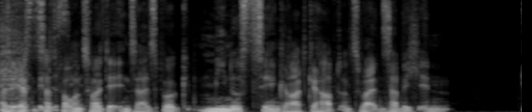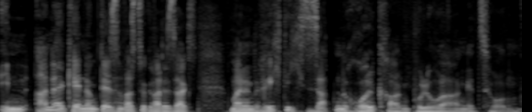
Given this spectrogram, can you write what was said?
Also erstens hat es bei uns heute in Salzburg minus 10 Grad gehabt und zweitens habe ich in in Anerkennung dessen, was du gerade sagst, meinen richtig satten Rollkragenpullover angezogen.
